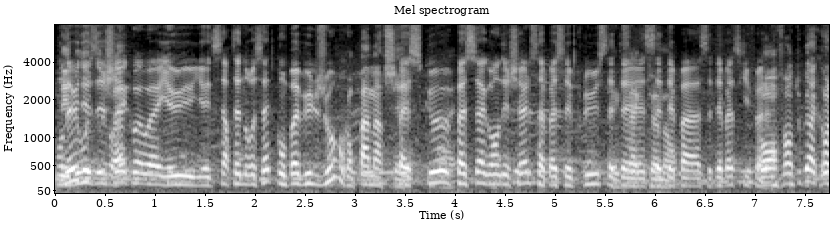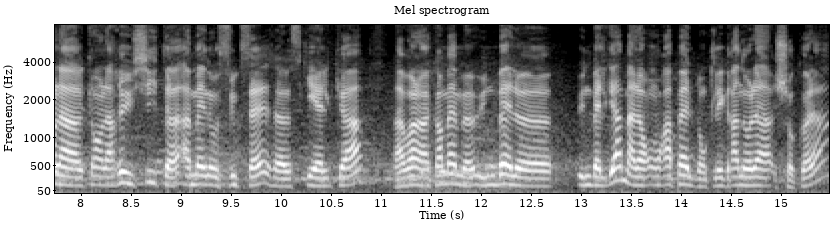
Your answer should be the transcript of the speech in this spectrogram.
On a eu doutes, des échecs. Ouais. ouais, Il y a eu, il y a eu certaines recettes qui n'ont pas vu le jour. qui n'ont pas marché. Parce que passer à grande échelle, ça passait plus, c'était pas, c'était pas ce qu'il fallait. Bon, enfin, en tout cas, quand la, quand la réussite euh, amène au succès, euh, ce qui est le cas, bah voilà, quand même une belle, euh, une belle gamme. Alors, on rappelle donc les granolas chocolat,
